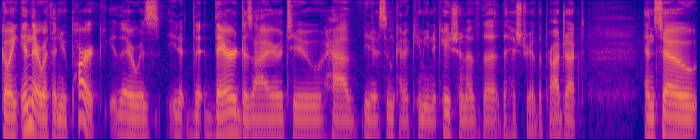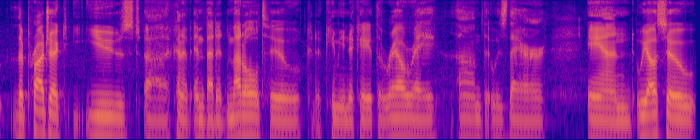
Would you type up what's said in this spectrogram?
going in there with a new park, there was you know, th- their desire to have you know some kind of communication of the the history of the project. And so the project used uh, kind of embedded metal to kind of communicate the railway um, that was there and we also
